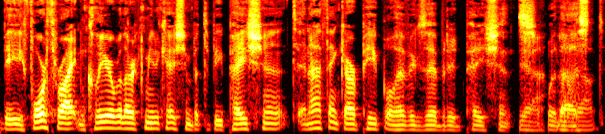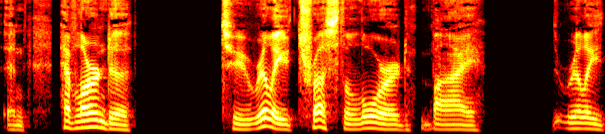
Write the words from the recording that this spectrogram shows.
be forthright and clear with our communication, but to be patient. And I think our people have exhibited patience Yeah, with no us doubt. and have learned to to really trust the Lord by really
